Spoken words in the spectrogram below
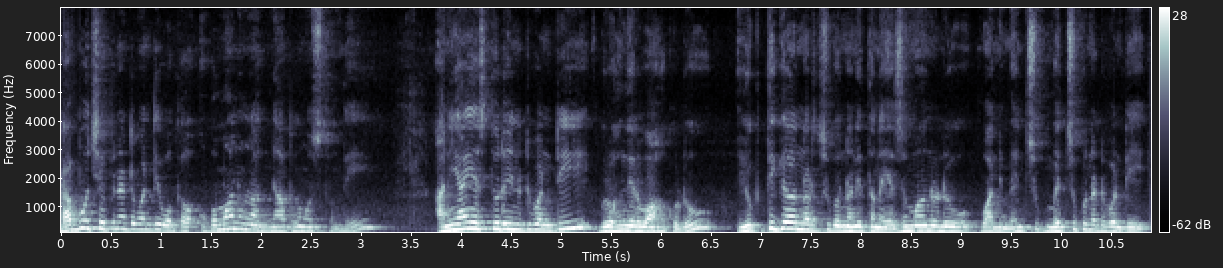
ప్రభు చెప్పినటువంటి ఒక ఉపమానం నాకు జ్ఞాపకం వస్తుంది. అన్యాయస్తుడైనటువంటి గృహ నిర్వాహకుడు యుక్తిగా నడుచుకున్నని తన యజమానుడు వారిని మెచ్చు మెచ్చుకున్నటువంటి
